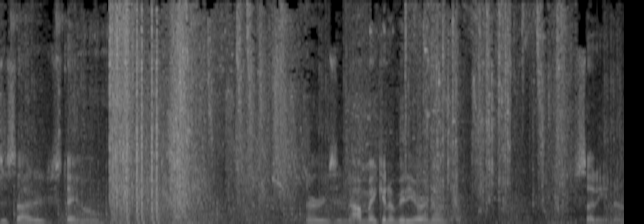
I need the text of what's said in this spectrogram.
Decided to stay home. No reason. I'm making a video right now. Just so you know.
